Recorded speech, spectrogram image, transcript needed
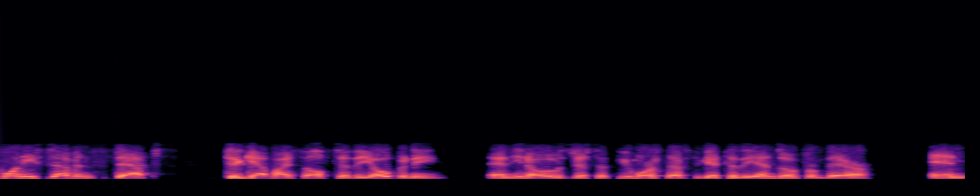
27 steps to get myself to the opening. And, you know, it was just a few more steps to get to the end zone from there and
